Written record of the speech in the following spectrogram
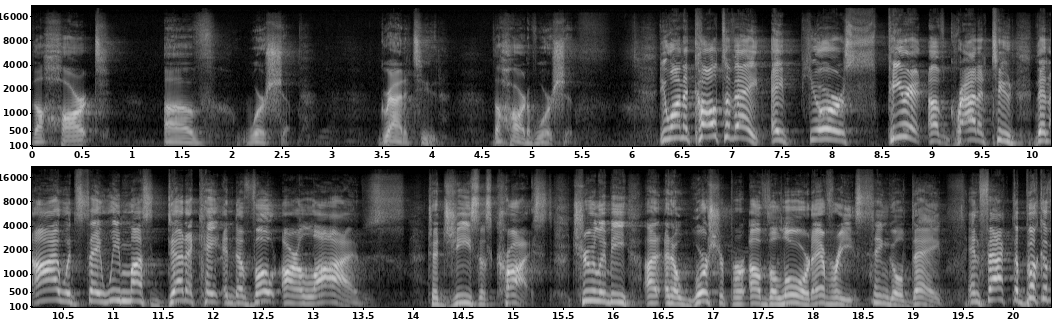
the heart of worship. Gratitude, the heart of worship. Do you want to cultivate a pure spirit of gratitude? Then I would say we must dedicate and devote our lives to Jesus Christ. Truly be a, a worshiper of the Lord every single day. In fact, the book of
